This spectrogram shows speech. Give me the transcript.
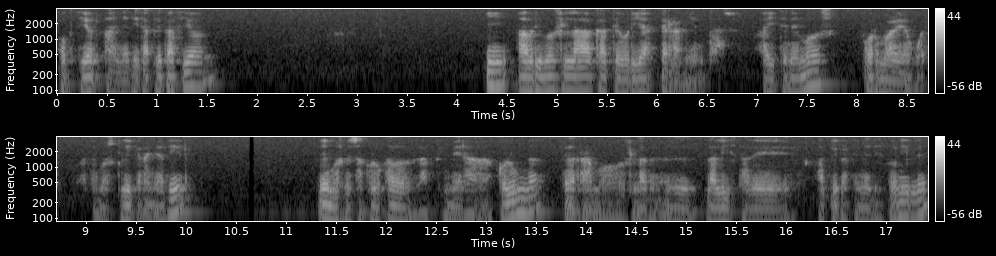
opción añadir aplicación y abrimos la categoría herramientas. Ahí tenemos formulario web. Hacemos clic en añadir Vemos que se ha colocado la primera columna, cerramos la, lista de aplicaciones disponibles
